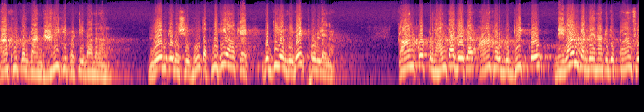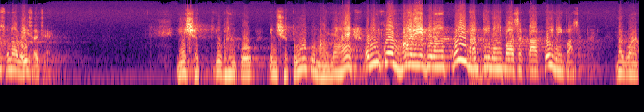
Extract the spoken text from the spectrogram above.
आँखों पर गांधारी की पट्टी बांधना लोभ के वशीभूत अपनी ही आँखें, बुद्धि और विवेक फोड़ लेना। कान को प्रधानता देकर आँख और बुद्धि को नीलाम कर देना कि जो कान से सुना वही सच है। ये शत्रुघ्न को, इन शत्रुओं को मारना है और इनको मारे बिना कोई भक्ति नहीं पा सकता, कोई नहीं पा सकता। भगवान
